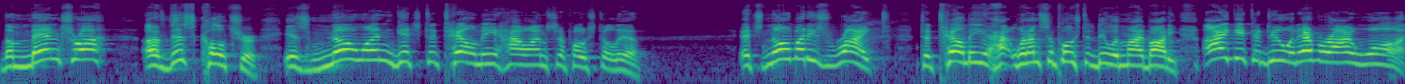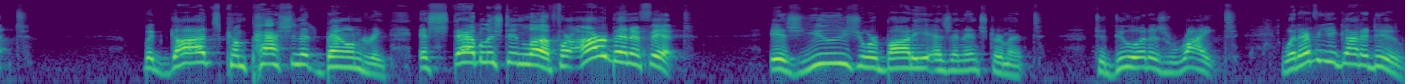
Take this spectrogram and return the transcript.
the mantra of this culture is no one gets to tell me how I'm supposed to live. It's nobody's right to tell me how, what I'm supposed to do with my body. I get to do whatever I want. But God's compassionate boundary, established in love for our benefit, is use your body as an instrument to do what is right. Whatever you got to do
